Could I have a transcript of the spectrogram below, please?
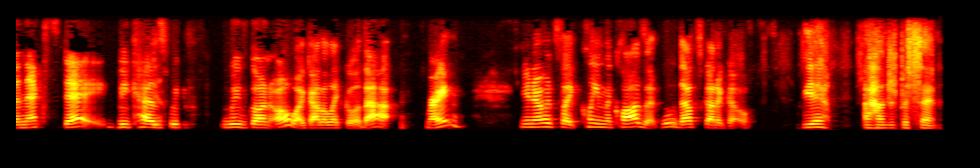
the next day because yeah. we've we've gone, oh, I gotta let go of that, right? You know, it's like clean the closet. Ooh, that's got to go. Yeah, a hundred percent.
